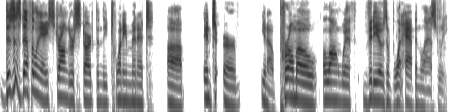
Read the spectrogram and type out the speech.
This is definitely a stronger start than the 20 minute uh inter or you know promo along with videos of what happened last week.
